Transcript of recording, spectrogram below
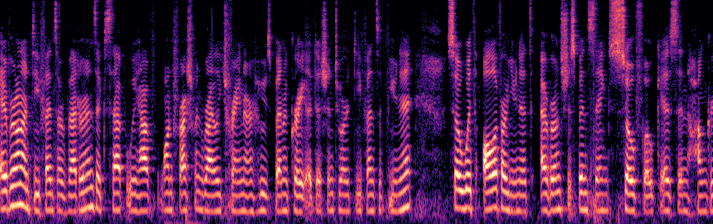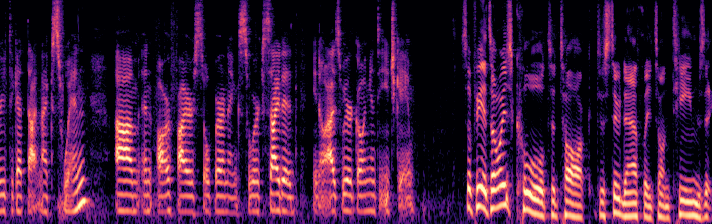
everyone on defense are veterans, except we have one freshman, Riley Trainer, who's been a great addition to our defensive unit. So with all of our units, everyone's just been staying so focused and hungry to get that next win. Um, and our fire is still burning. So we're excited, you know, as we are going into each game. Sophia, it's always cool to talk to student athletes on teams that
